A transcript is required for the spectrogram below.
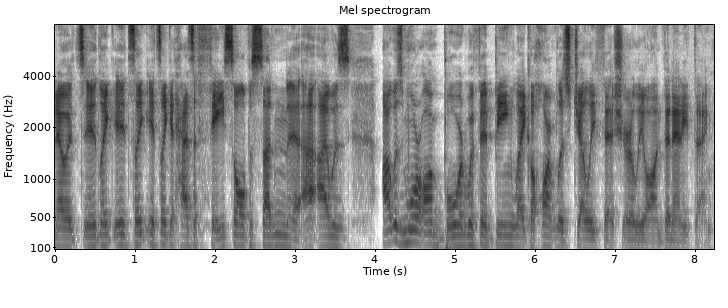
know, it's it like it's like it's like it has a face all of a sudden. I, I was I was more on board with it being like a harmless jellyfish early on than anything.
